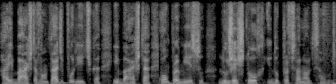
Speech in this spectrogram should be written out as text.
Aí basta vontade política e basta compromisso do gestor e do profissional de saúde.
